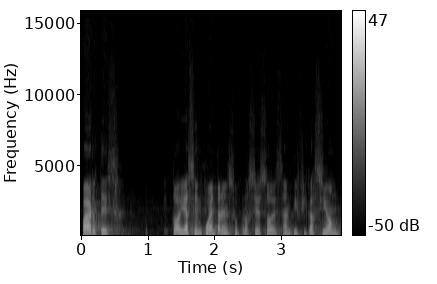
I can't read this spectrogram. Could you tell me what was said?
partes, todavía se encuentran en su proceso de santificación.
